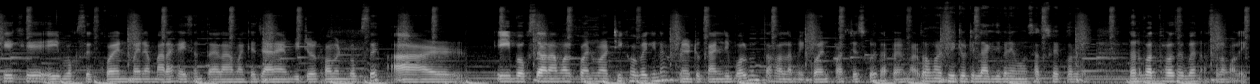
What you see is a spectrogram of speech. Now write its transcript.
কে খেয়ে এই বক্সে কয়েন মাইরা মারা খাইছেন তারা আমাকে জানায় ভিডিওর কমেন্ট বক্সে আর এই বক্সে আর আমার কয়েন মারা ঠিক হবে কিনা আপনি একটু কাইন্ডলি বলবেন, তাহলে আমি কয়েন পারচেস করে তারপরে আমার ভিডিওটি লাইক দিবেন এবং সাবস্ক্রাইব করবেন। ধন্যবাদ, ভালো থাকবেন, আসসালামু আলাইকুম।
